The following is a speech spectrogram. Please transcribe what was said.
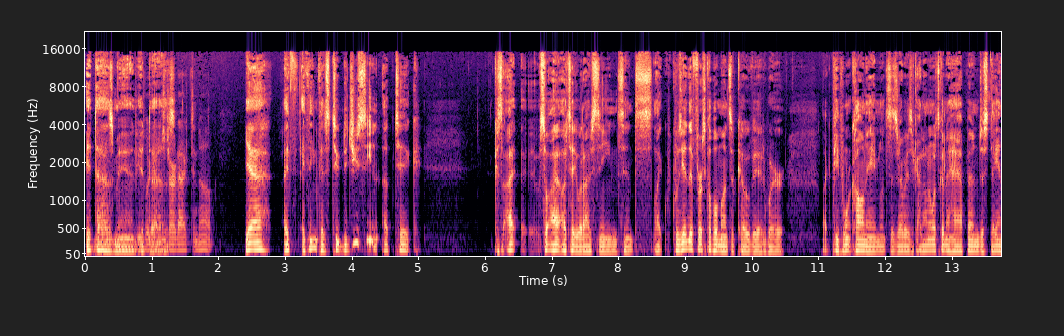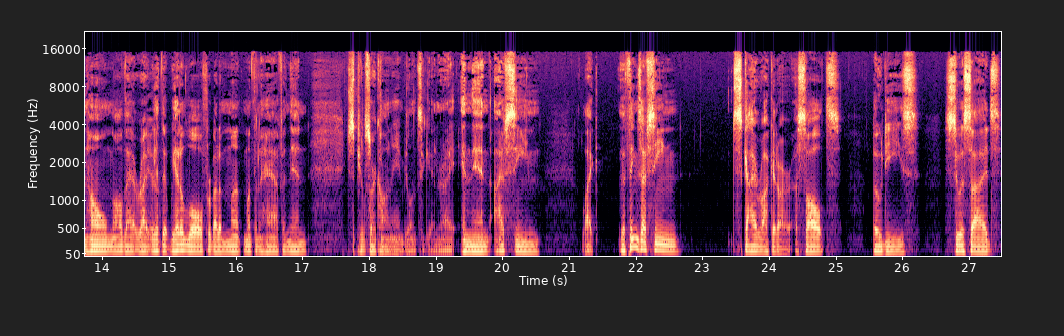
It does, man. People it are does. start acting up. Yeah, I, th- I think that's too. Did you see an uptick? Because I, so I, I'll tell you what I've seen since like because you had the first couple months of COVID where like people weren't calling ambulances. Everybody's like, I don't know what's going to happen. Just staying home, all that. Right? We had that. We had a lull for about a month, month and a half, and then just people start calling an ambulance again. Right? And then I've seen like the things I've seen skyrocket are assaults, ODs, suicides,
